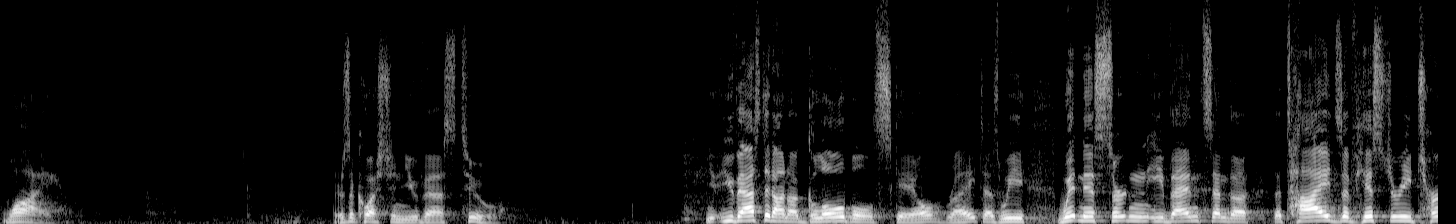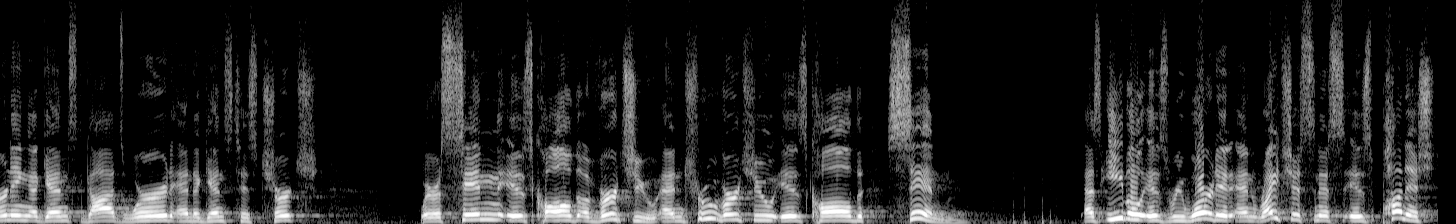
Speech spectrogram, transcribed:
Why? There's a question you've asked too. You've asked it on a global scale, right? As we witness certain events and the, the tides of history turning against God's word and against his church, where a sin is called a virtue and true virtue is called sin. As evil is rewarded and righteousness is punished.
